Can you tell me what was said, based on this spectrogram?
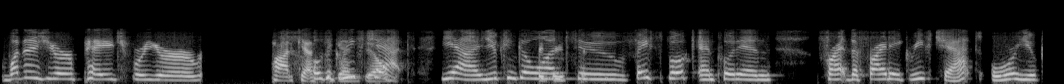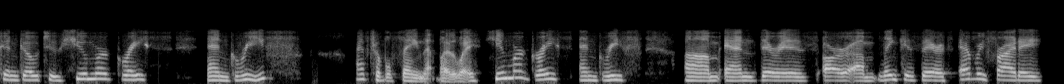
what is your page for your podcast? Oh, the again, grief Jill? chat. Yeah, you can go The on to Facebook and put in Fri- the Friday Grief Chat, or you can go to Humor, Grace, and Grief. I have trouble saying that, by the way. Humor, Grace, and Grief. Um, and there is our um, link is there. It's every Friday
